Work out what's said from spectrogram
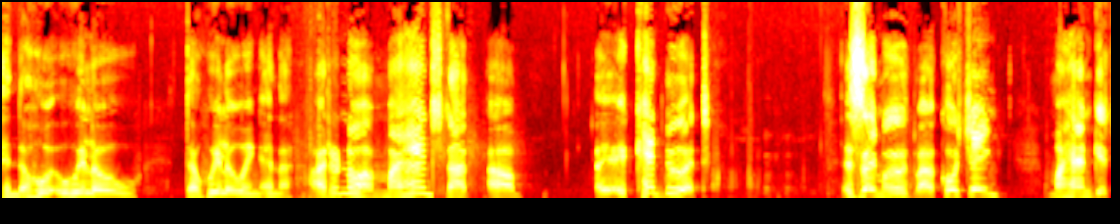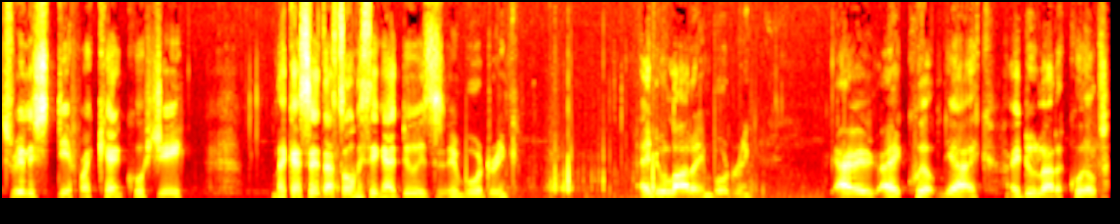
And the willow, the willowing, and the, I don't know, my hand's not, um, I, I, can't do it. The same with uh, crocheting, my hand gets really stiff. I can't crochet. Like I said, that's the only thing I do is embroidering. I do a lot of embroidering. I, I quilt, yeah, I, I do a lot of quilt.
